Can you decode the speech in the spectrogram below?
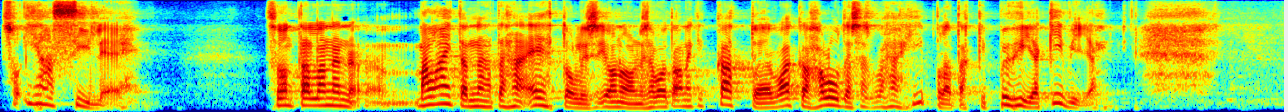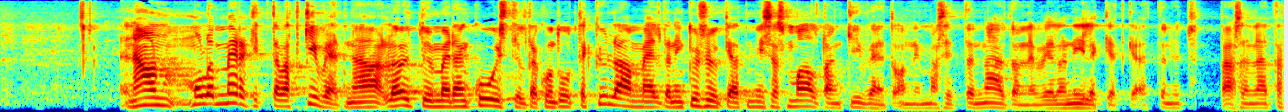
Se on ihan sileä. Se on tällainen, mä laitan nämä tähän ehtoollisjonoon, niin sä voit ainakin katsoa, ja vaikka halutessa vähän hiplatakin pyhiä kiviä. Nämä on mulle merkittävät kivet. Nämä löytyy meidän kuistilta. Kun tuutte kylään meiltä, niin kysykää, että missä Maltan kivet on, niin mä sitten näytän ne vielä niille, ketkä että nyt pääsen näitä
